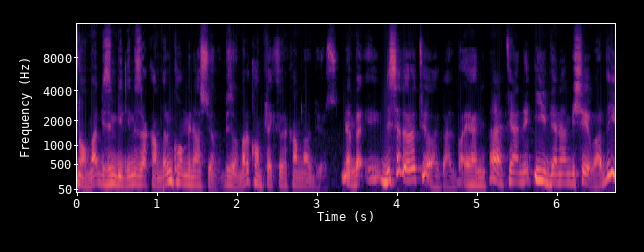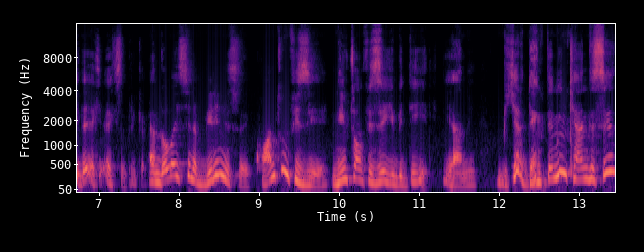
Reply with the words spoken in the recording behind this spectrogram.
normal bizim bildiğimiz rakamların kombinasyonu. Biz onlara kompleks rakamlar diyoruz. Yani ben- lisede öğretiyorlar galiba yani. Evet yani i denen bir şey vardı. i de ek- eksi bir kök. Yani dolayısıyla birincisi kuantum fiziği, Newton fiziği gibi değil. Yani bir kere denklemin kendisi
